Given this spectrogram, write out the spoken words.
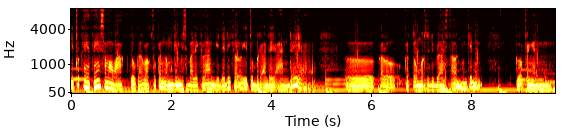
itu kaitannya sama waktu kan. Waktu kan nggak mungkin bisa balik lagi. Jadi kalau itu berandai-andai ya uh, kalau ke umur 17 tahun mungkin gue pengen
